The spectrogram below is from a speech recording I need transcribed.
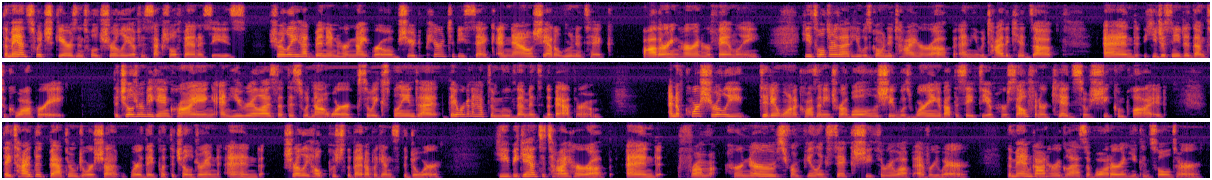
The man switched gears and told Shirley of his sexual fantasies. Shirley had been in her night robe. She appeared to be sick, and now she had a lunatic bothering her and her family. He told her that he was going to tie her up and he would tie the kids up and he just needed them to cooperate. The children began crying, and he realized that this would not work, so he explained that they were going to have to move them into the bathroom. And of course, Shirley didn't want to cause any trouble. She was worrying about the safety of herself and her kids, so she complied. They tied the bathroom door shut where they put the children, and Shirley helped push the bed up against the door. He began to tie her up, and from her nerves, from feeling sick, she threw up everywhere. The man got her a glass of water and he consoled her.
